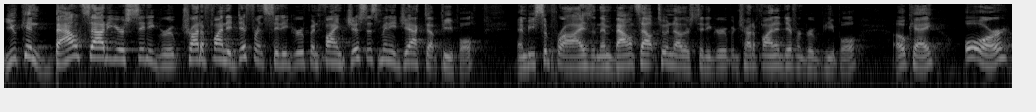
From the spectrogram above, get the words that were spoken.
you can bounce out of your city group, try to find a different city group, and find just as many jacked up people and be surprised, and then bounce out to another city group and try to find a different group of people. Okay? Or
